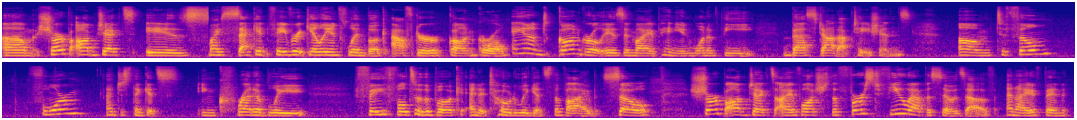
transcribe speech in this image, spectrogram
Um, Sharp Objects is my second favorite Gillian Flynn book after Gone Girl. And Gone Girl is, in my opinion, one of the best adaptations. Um, to film form, I just think it's incredibly faithful to the book and it totally gets the vibe. So Sharp Objects I have watched the first few episodes of, and I have been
